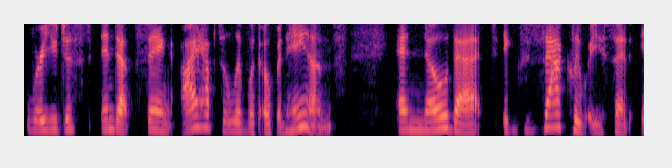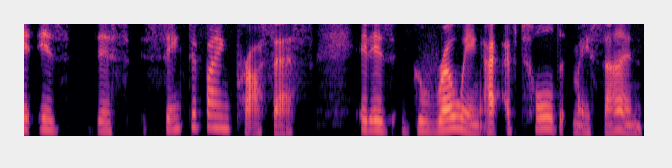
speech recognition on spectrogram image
where you just end up saying, I have to live with open hands and know that exactly what you said. It is this sanctifying process. It is growing. I, have told my son,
